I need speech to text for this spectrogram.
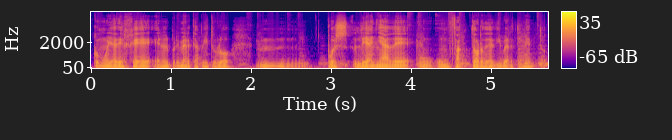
como ya dije en el primer capítulo, mm, pues le añade un, factor de divertimento.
